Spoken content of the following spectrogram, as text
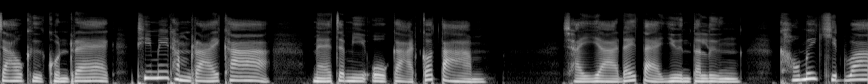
เจ้าคือคนแรกที่ไม่ทำร้ายข้าแม้จะมีโอกาสก็ตามชัยยาได้แต่ยืนตะลึง เขาไม่คิดว่า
